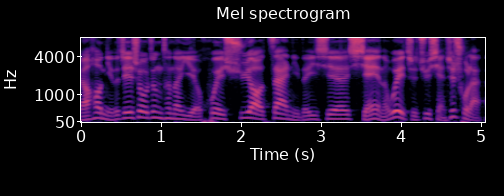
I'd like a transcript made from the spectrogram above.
然后你的这些售后政策呢，也会需要在你的一些显眼的位置去显示出来。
